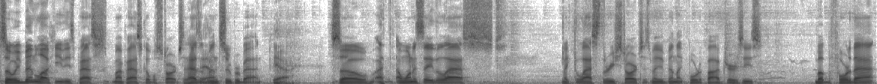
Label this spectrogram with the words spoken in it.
So we've been lucky these past my past couple starts. It hasn't Yeah. been super bad. Yeah. So I, I want to say the last, like the last three starts, it's maybe been like four to five jerseys. But before that,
